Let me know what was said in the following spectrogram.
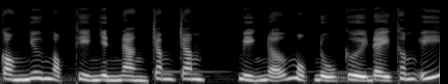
còn như Ngọc thì nhìn nàng chăm chăm, miệng nở một nụ cười đầy thâm ý.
